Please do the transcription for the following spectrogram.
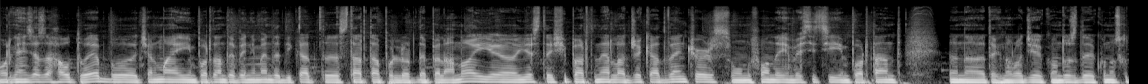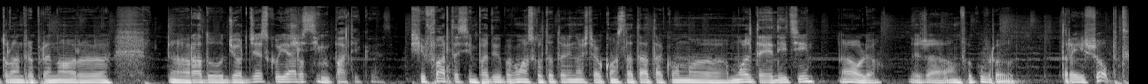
organizează How to Web, uh, cel mai important eveniment dedicat uh, startup-urilor de pe la noi. Uh, Este și partener la Jack Adventures, un fond de investiții important în uh, tehnologie condus de cunoscutul antreprenor uh, uh, Radu Georgescu, iar Și simpatic. Și foarte simpatic, după cum ascultătorii noștri au constatat acum uh, multe ediții. Aoleu, deja am făcut vreo 38.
